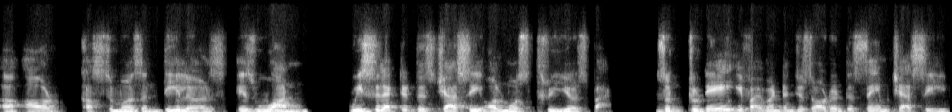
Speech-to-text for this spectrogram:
uh, our customers and dealers is one, we selected this chassis almost three years back. Mm-hmm. So today, if I went and just ordered the same chassis,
